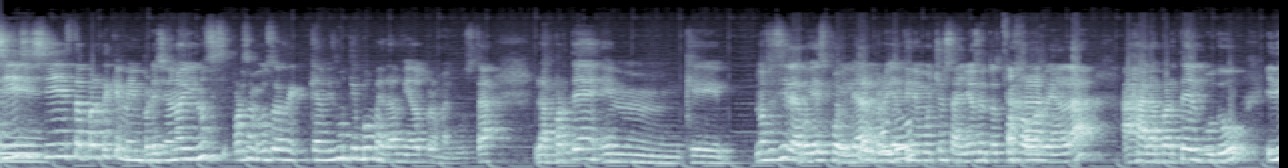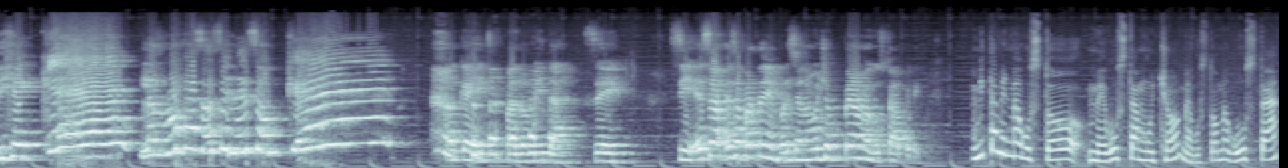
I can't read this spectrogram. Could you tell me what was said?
sí, sí, sí, esta parte que me impresionó. Y no sé si por eso me gusta, que al mismo tiempo me da miedo, pero me gusta. La parte en que... No sé si la voy a spoilear, pero ya tiene muchos años, entonces por favor véanla. Ajá, la parte del vudú. Y dije, ¿qué? ¿Las brujas hacen eso? ¿Qué? Ok, palomita, sí. Sí, esa, esa parte me impresionó mucho, pero me gustó la película. A mí también me gustó, me gusta mucho, me gustó, me gusta.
